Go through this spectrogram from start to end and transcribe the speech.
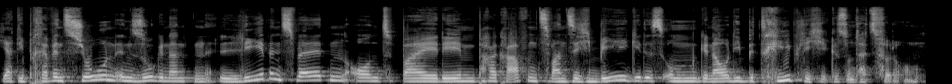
ja die Prävention in sogenannten Lebenswelten und bei dem Paragraphen 20b geht es um genau die betriebliche Gesundheitsförderung.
